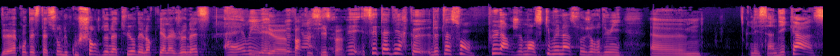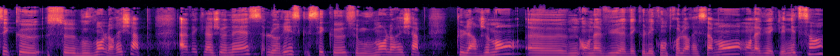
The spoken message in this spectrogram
la contestation, du coup, change de nature dès lors qu'il y a la jeunesse Eh oui, qui euh, participe. C'est-à-dire que, de toute façon, plus largement, ce qui menace aujourd'hui euh, les syndicats, c'est que ce mouvement leur échappe. Avec la jeunesse, le risque, c'est que ce mouvement leur échappe. Plus largement, euh, on a vu avec les contrôleurs récemment, on a vu avec les médecins.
